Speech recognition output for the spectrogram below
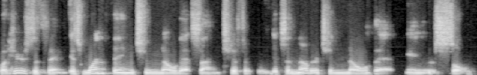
But here's the thing it's one thing to know that scientifically, it's another to know that in your soul.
